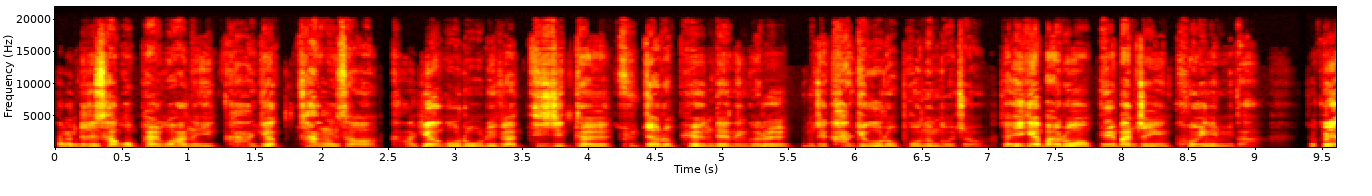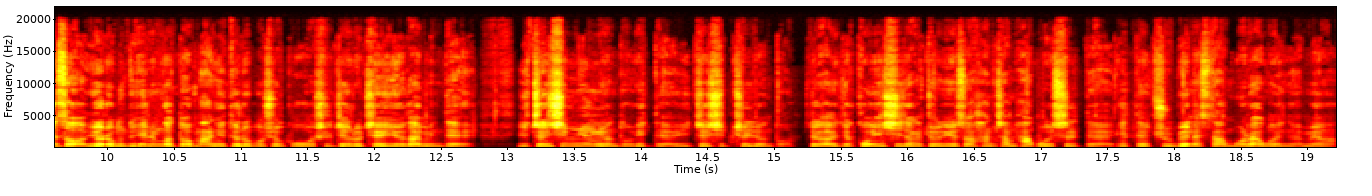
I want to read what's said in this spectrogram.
사람들이 사고 팔고 하는 이 가격창에서 가격으로 우리가 디지털 숫자로 표현되는 거를 이제 가격으로 보는 거죠. 자, 이게 바로 일반적인 코인입니다. 그래서 여러분들 이런 것도 많이 들어보셨고 실제로 제 여담인데 2016년도 이때 2017년도 제가 이제 코인 시장 쪽에서 한참 하고 있을 때 이때 주변에서 다 뭐라고 했냐면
